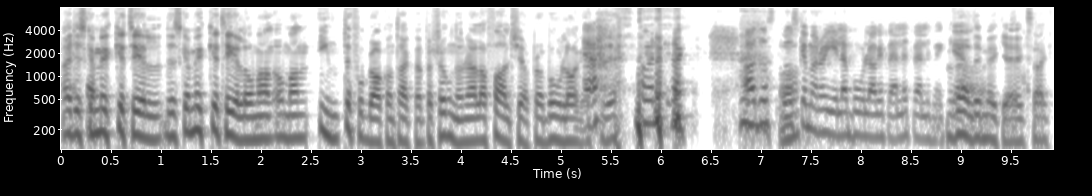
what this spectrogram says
Nej, det, ska mycket till, det ska mycket till om man, om man inte får bra kontakt med personen och i alla fall köper av bolaget. Ja, exakt. Ja, då, då ska man nog gilla bolaget väldigt, väldigt mycket. Väldigt mycket, exakt.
